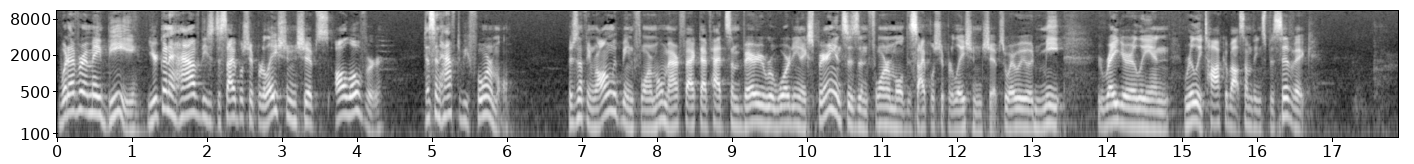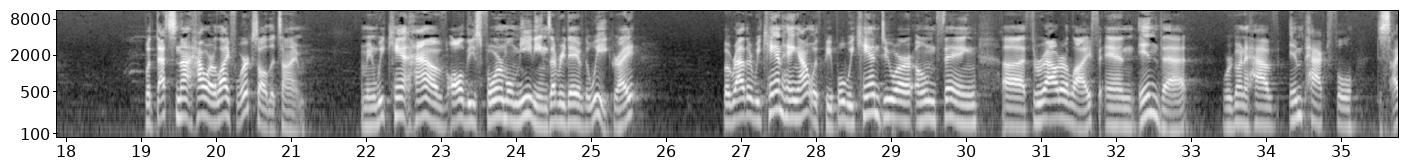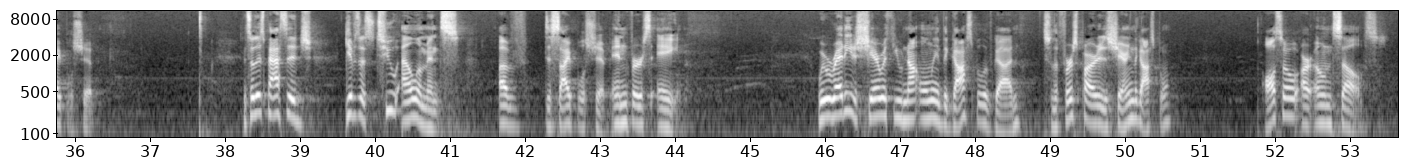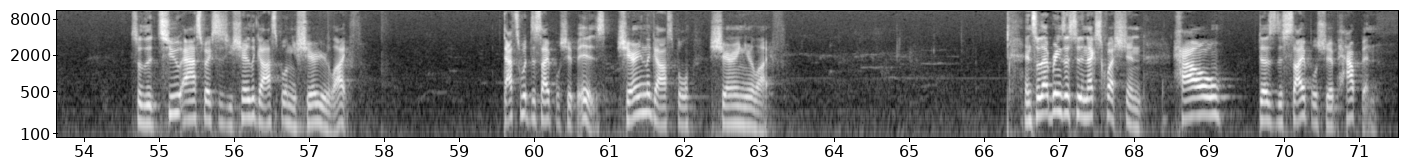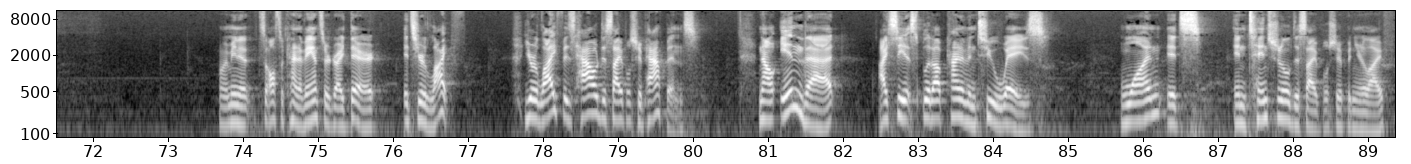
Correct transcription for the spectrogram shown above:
whatever it may be, you're going to have these discipleship relationships all over. It doesn't have to be formal. There's nothing wrong with being formal. Matter of fact, I've had some very rewarding experiences in formal discipleship relationships where we would meet regularly and really talk about something specific. But that's not how our life works all the time. I mean, we can't have all these formal meetings every day of the week, right? but rather we can hang out with people. We can do our own thing uh, throughout our life, and in that, we're going to have impactful discipleship. And so this passage gives us two elements of discipleship in verse 8. We were ready to share with you not only the gospel of God, so the first part is sharing the gospel, also our own selves. So the two aspects is you share the gospel and you share your life. That's what discipleship is sharing the gospel, sharing your life. And so that brings us to the next question How does discipleship happen? Well, I mean, it's also kind of answered right there. It's your life. Your life is how discipleship happens. Now, in that, I see it split up kind of in two ways. One, it's intentional discipleship in your life,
